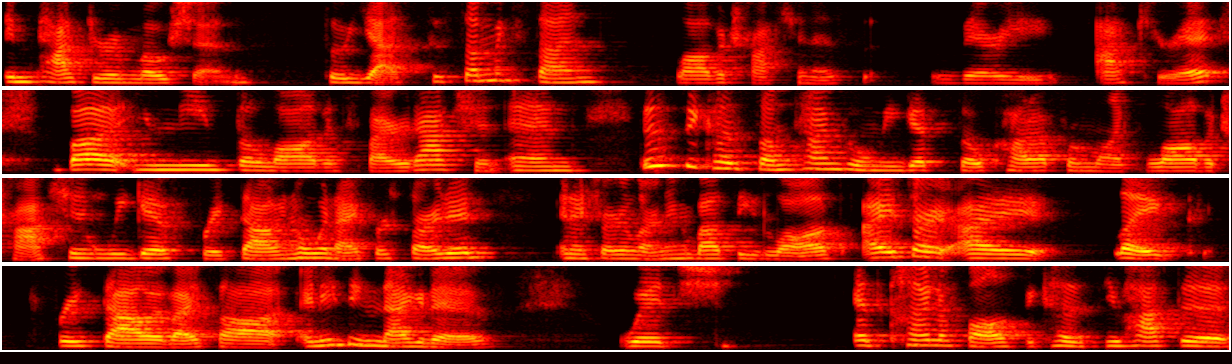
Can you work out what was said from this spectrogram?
impact your emotions. So, yes, to some extent, law of attraction is very accurate, but you need the law of inspired action. And this is because sometimes when we get so caught up from like law of attraction, we get freaked out. You know, when I first started and I started learning about these laws, I started I like freaked out if I thought anything negative, which it's kind of false because you have to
